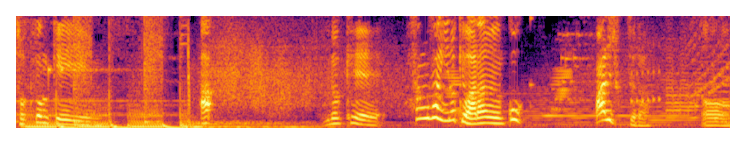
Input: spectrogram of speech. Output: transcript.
적성 게임. 아 이렇게 항상 이렇게 말하면 꼭 빨리 죽더라. 어.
